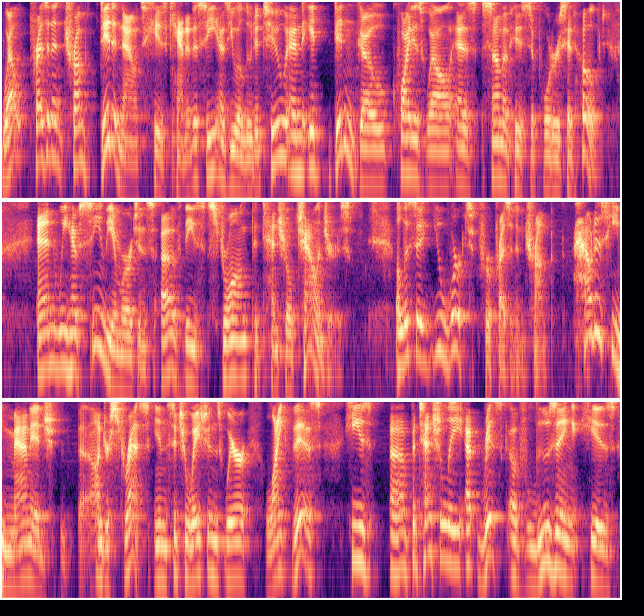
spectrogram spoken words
well, President Trump did announce his candidacy, as you alluded to, and it didn't go quite as well as some of his supporters had hoped. And we have seen the emergence of these strong potential challengers. Alyssa, you worked for President Trump how does he manage uh, under stress in situations where, like this, he's uh, potentially at risk of losing his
